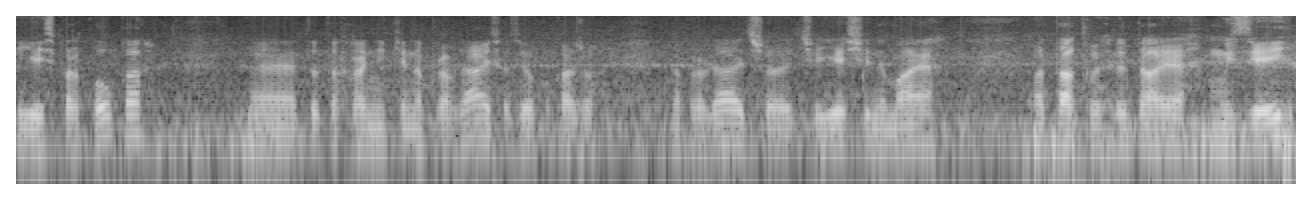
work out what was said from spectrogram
є парковка. Е, Тут охранники направляють, зараз я покажу. Направляють, що чи є, чи немає. Отак виглядає музей.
